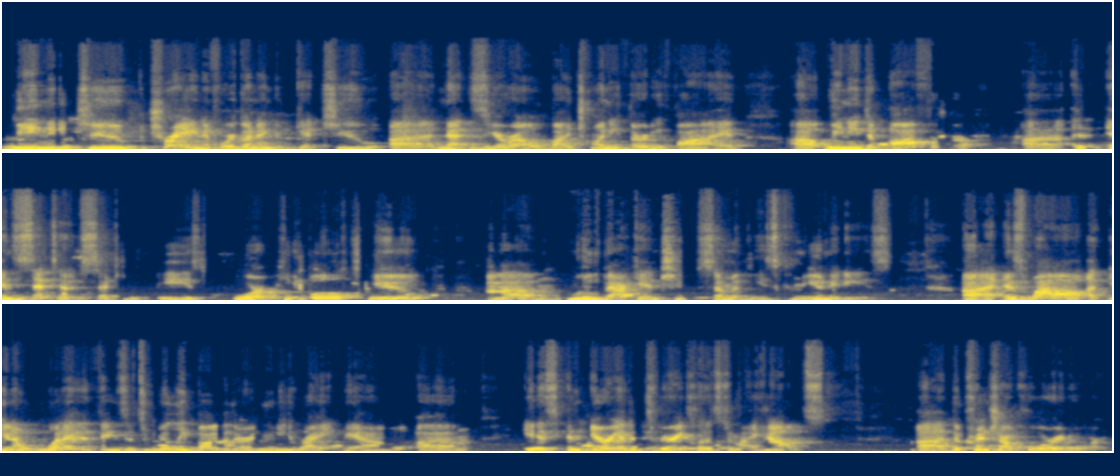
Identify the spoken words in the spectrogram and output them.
we need to train. If we're going to get to uh, net zero by 2035, uh, we need to offer incentives such as these for people to um, move back into some of these communities. Uh, as well, uh, you know, one of the things that's really bothering me right now um, is an area that's very close to my house, uh, the Crenshaw corridor.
